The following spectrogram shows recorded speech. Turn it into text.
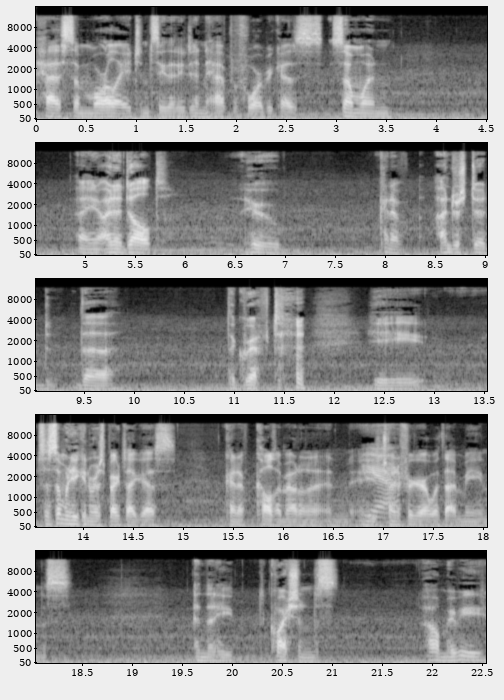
has some moral agency that he didn't have before because someone, uh, you know, an adult who kind of understood the the grift. he so someone he can respect, I guess, kind of called him out on it, and, and he's Yeah. trying to figure out what that means. And then he questions, "Oh, maybe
